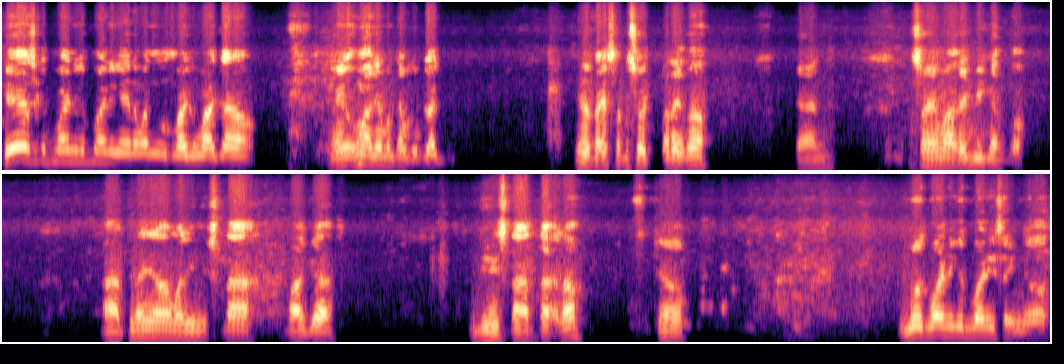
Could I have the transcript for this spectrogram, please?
Yes, good morning, good morning. Ngayon naman, umaga-umaga, no? Ngayong umaga naman tayo mag-vlog. Dito tayo sa resort pa rin, no? Yan. So, yung mga kaibigan ko. At tinan nyo, malinis na umaga. Malinis na ata, no? So, good morning, good morning sa inyo.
